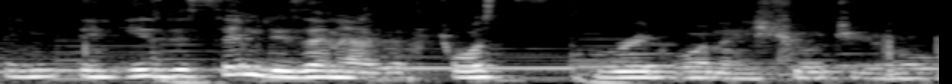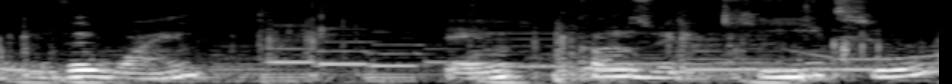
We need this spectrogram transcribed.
same thing. It's the same design as the first red one i showed you. Is it wine? Then comes with key too.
